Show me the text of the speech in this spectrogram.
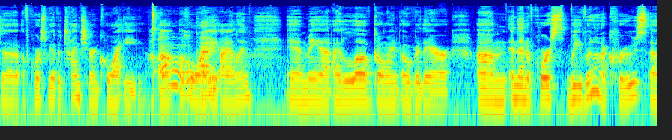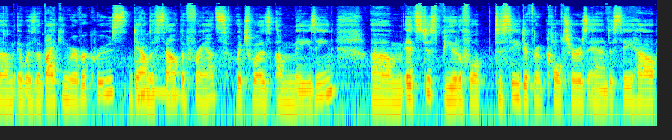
to, of course, we have a timeshare in Kauai, uh, Oh, Hawaii. Island. And man, I love going over there. Um, and then, of course, we went on a cruise. Um, it was a Viking River cruise down Mm. the south of France, which was amazing. Um, it's just beautiful to see different cultures and to see how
